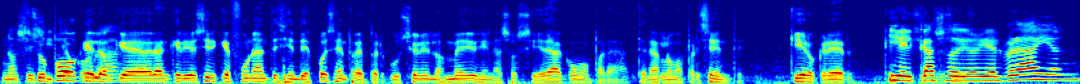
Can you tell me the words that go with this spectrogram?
no sé si te Supongo que lo que habrán querido decir es que fue un antes y un después en repercusión en los medios y en la sociedad como para tenerlo más presente. Quiero creer. que Y el caso de Oriel Bryan.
